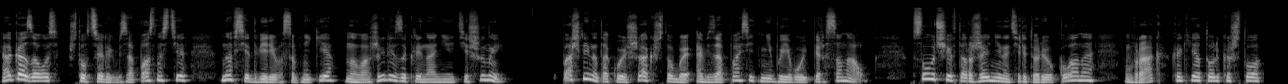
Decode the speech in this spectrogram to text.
Оказалось, что в целях безопасности на все двери в особняке наложили заклинание тишины. Пошли на такой шаг, чтобы обезопасить небоевой персонал. В случае вторжения на территорию клана, враг, как я только что,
